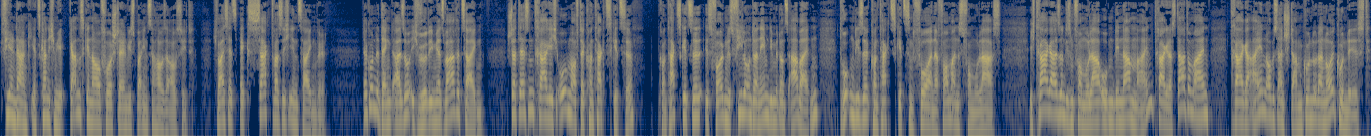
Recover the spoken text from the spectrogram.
Vielen Dank, jetzt kann ich mir ganz genau vorstellen, wie es bei Ihnen zu Hause aussieht. Ich weiß jetzt exakt, was ich Ihnen zeigen will. Der Kunde denkt also, ich würde ihm jetzt Ware zeigen. Stattdessen trage ich oben auf der Kontaktskizze Kontaktskizze ist folgendes. Viele Unternehmen, die mit uns arbeiten, drucken diese Kontaktskizzen vor in der Form eines Formulars. Ich trage also in diesem Formular oben den Namen ein, trage das Datum ein, trage ein, ob es ein Stammkunde oder Neukunde ist.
